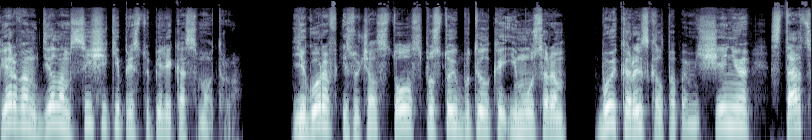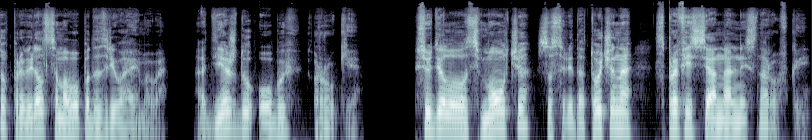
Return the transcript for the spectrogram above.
Первым делом сыщики приступили к осмотру. Егоров изучал стол с пустой бутылкой и мусором, Бойко рыскал по помещению, Старцев проверял самого подозреваемого одежду, обувь, руки. Все делалось молча, сосредоточенно, с профессиональной сноровкой.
